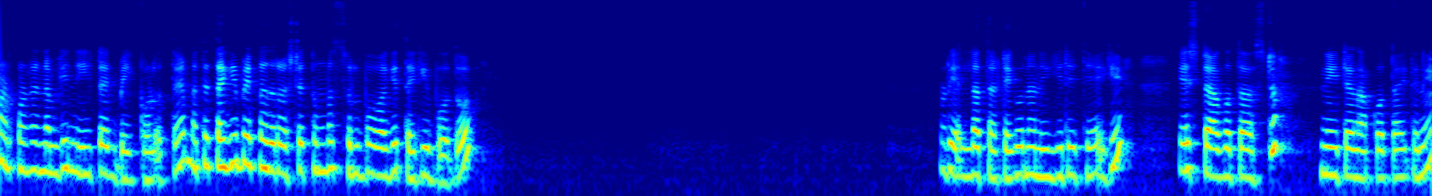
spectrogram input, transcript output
ಮಾಡಿಕೊಂಡ್ರೆ ನಮಗೆ ನೀಟಾಗಿ ಬೇಯ್ಕೊಳ್ಳುತ್ತೆ ಮತ್ತು ತೆಗಿಬೇಕಾದರೂ ಅಷ್ಟೇ ತುಂಬ ಸುಲಭವಾಗಿ ತೆಗಿಬೋದು. ನೋಡಿ, ಎಲ್ಲ ತಟ್ಟೆಗೂ ನಾನು ಈ ರೀತಿಯಾಗಿ ಎಷ್ಟಾಗುತ್ತೋ ಅಷ್ಟು ನೀಟಾಗಿ ಹಾಕೋತಾ ಇದ್ದೀನಿ.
